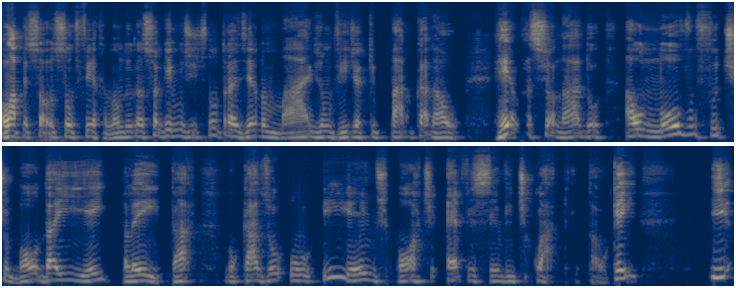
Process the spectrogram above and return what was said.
Olá pessoal, eu sou o Fernando da Sua Games e estou trazendo mais um vídeo aqui para o canal relacionado ao novo futebol da EA Play, tá? No caso, o EA Sport FC 24, tá ok? E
